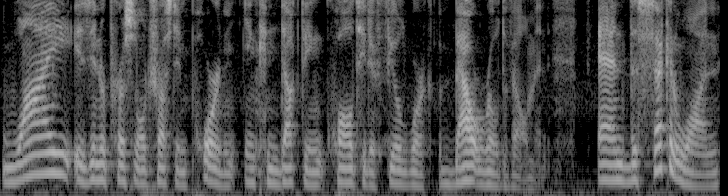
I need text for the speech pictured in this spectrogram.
why is interpersonal trust important in conducting qualitative fieldwork about rural development? And the second one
